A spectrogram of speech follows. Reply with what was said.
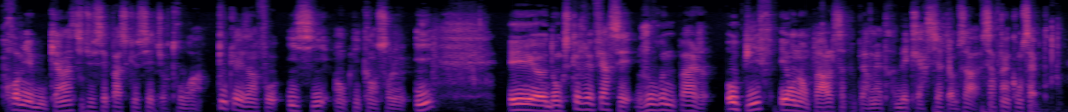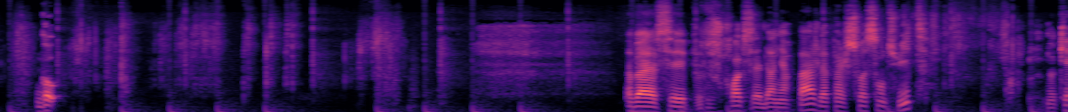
premier bouquin. Si tu sais pas ce que c'est, tu retrouveras toutes les infos ici en cliquant sur le i. Et euh, donc, ce que je vais faire, c'est j'ouvre une page au pif et on en parle. Ça peut permettre d'éclaircir comme ça certains concepts. Go. Ah bah, c'est, je crois que c'est la dernière page, la page 68. Ok.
